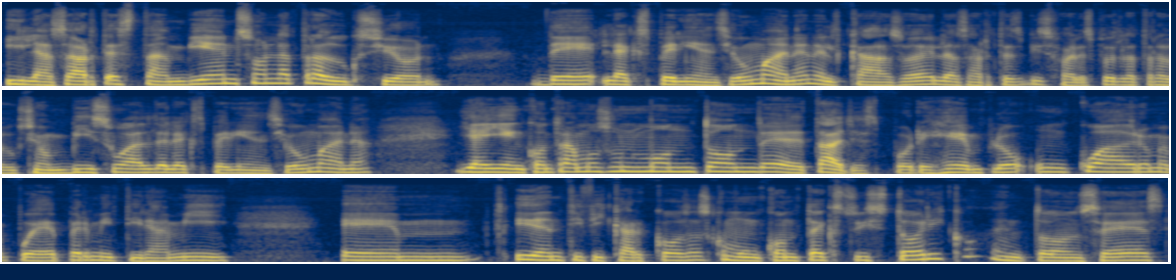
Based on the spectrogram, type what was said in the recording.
y las artes también son la traducción de la experiencia humana, en el caso de las artes visuales, pues la traducción visual de la experiencia humana, y ahí encontramos un montón de detalles. Por ejemplo, un cuadro me puede permitir a mí em, identificar cosas como un contexto histórico, entonces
